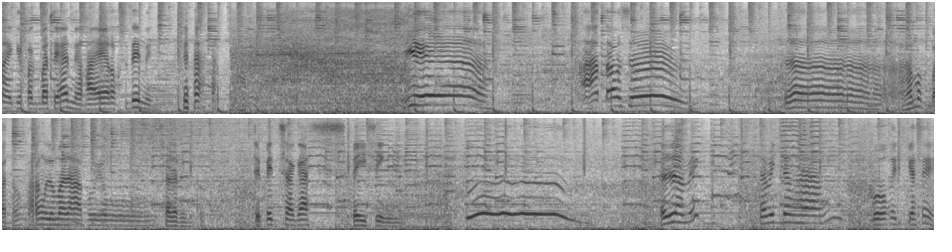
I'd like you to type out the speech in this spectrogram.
makikipagbatean, naka-aerox din eh. yeah! Ataw, sir! Ah, hamog ba to? Parang lumalabo yung salarin ko. Tipid sa gas spacing. Woo! Lamig. Lamig ng hangin. Bukid kasi.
